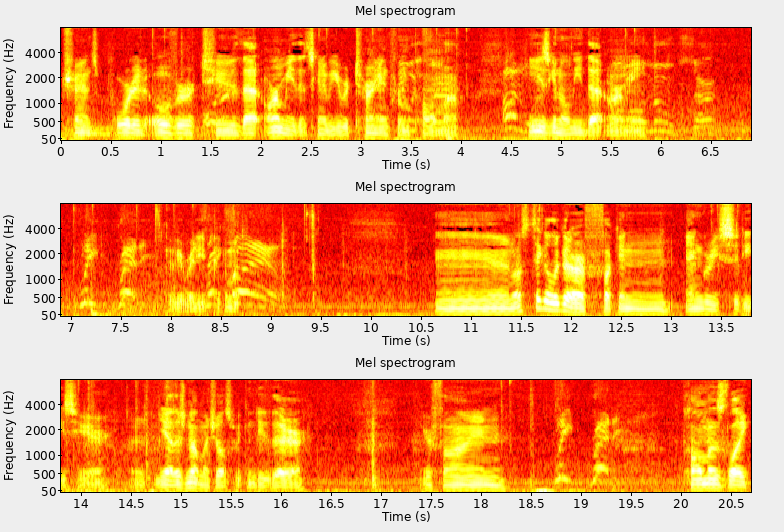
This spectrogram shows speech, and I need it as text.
transported over to that army that's going to be returning from Palma. He is going to lead that army. Go get ready to pick him up. And let's take a look at our fucking angry cities here. There's, yeah, there's not much else we can do there. You're fine. Palma's like,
